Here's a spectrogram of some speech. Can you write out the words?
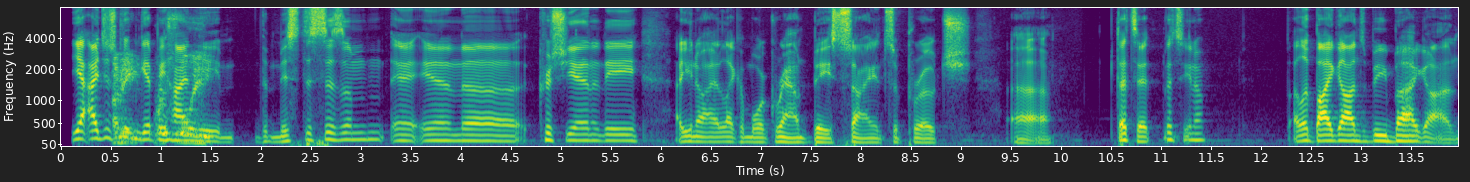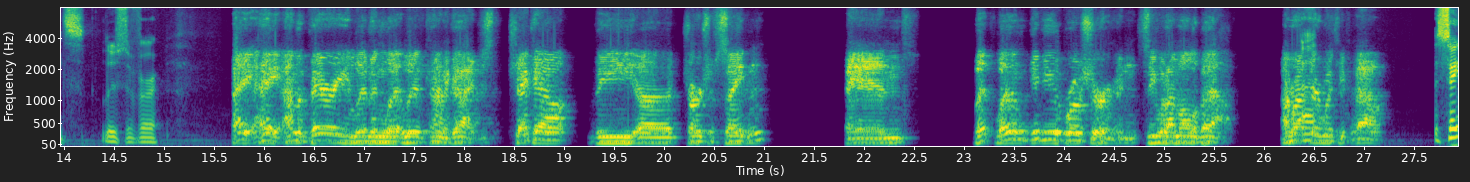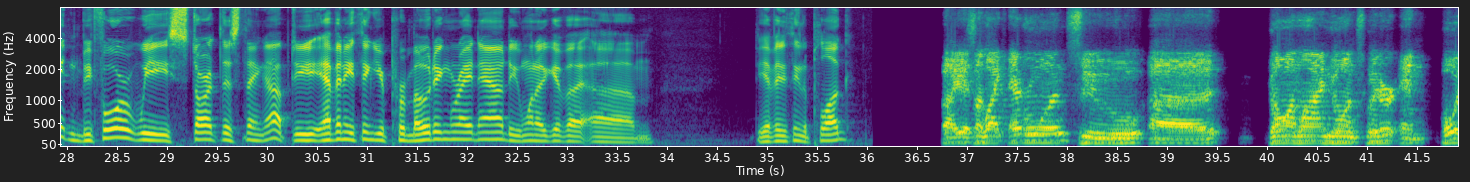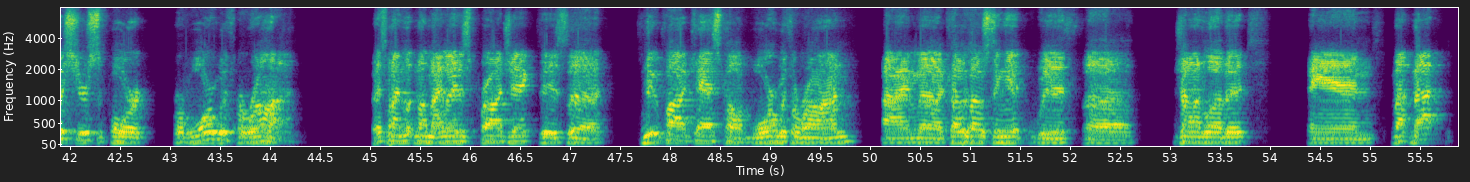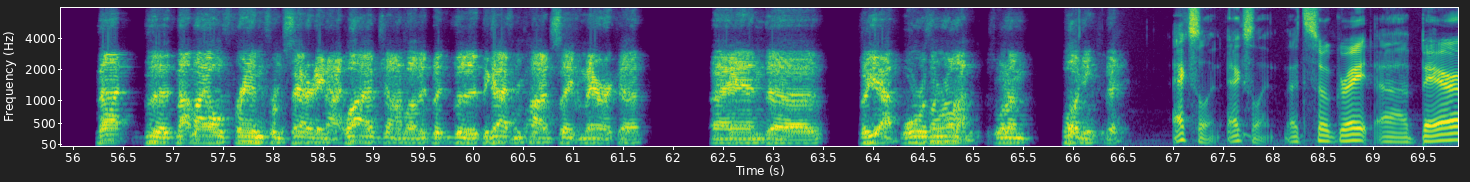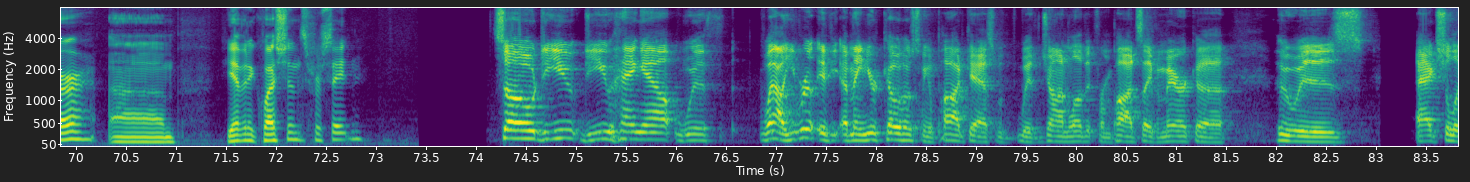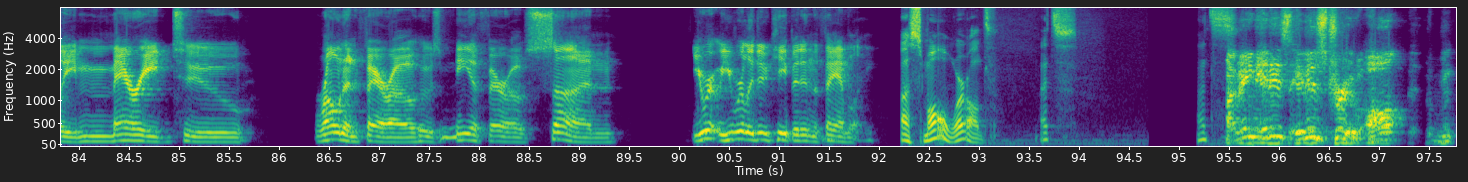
Yeah, I just I couldn't mean, get behind the the mysticism in uh, Christianity. Uh, you know, I like a more ground based science approach. Uh, that's it. That's you know, I let bygones be bygones. Lucifer. Hey, hey, I'm a very live and let live kind of guy. Just check out the uh, Church of Satan and let, let them give you a brochure and see what I'm all about. I'm right Uh, there with you, pal. Satan, before we start this thing up, do you have anything you're promoting right now? Do you want to give a um do you have anything to plug? Uh, yes, I'd like everyone to uh, go online, go on Twitter, and voice your support for War with Iran. That's my my, my latest project is a new podcast called War with Iran. I'm uh, co-hosting it with uh, Jon Lovett and not not not the not my old friend from Saturday Night Live, John Lovett, but the, the guy from Pod Save America. And uh, so yeah, War with Iran is what I'm plugging today. Excellent, excellent. That's so great. Uh Bear, um you have any questions for Satan? So do you do you hang out with? Wow, you really? If you, I mean, you're co-hosting a podcast with with Jon Lovett from Pod Save America, who is actually married to Ronan Farrow, who's Mia Farrow's son. You re- you really do keep it in the family. A small world. That's that's I mean, it is it is true. All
